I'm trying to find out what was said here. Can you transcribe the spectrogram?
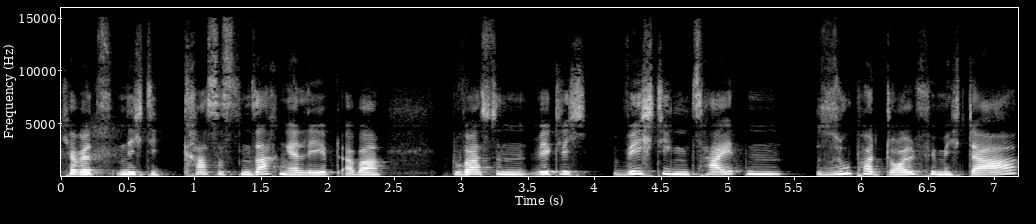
Ich habe jetzt nicht die krassesten Sachen erlebt, aber du warst in wirklich wichtigen Zeiten super doll für mich da,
